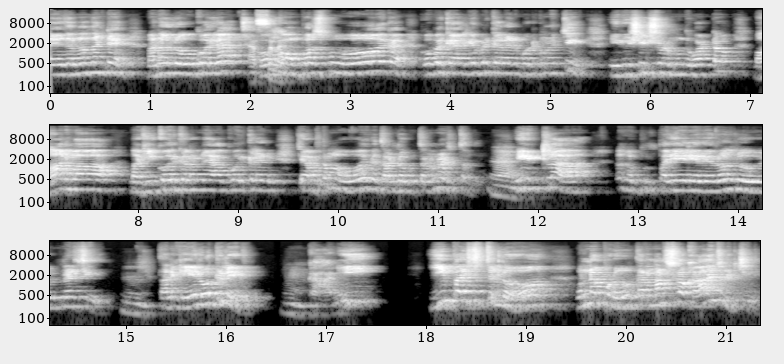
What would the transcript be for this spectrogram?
ఏదైనా ఉందంటే మన వాళ్ళు అస్సలు. కుంకుమ పసుపు కొబ్బరికాయలు కొబ్బరికాయలు పట్టుకొని వచ్చి ఈ ఋషీశ్వరుడు ముందు పట్టడం మహానుభావ మాకు ఈ కోరికలు ఉన్నాయి ఆ కోరికలు అని చెప్పడం ఓ ఇక తండపు తండం నడుస్తుంది. ఇట్లా పదిహేను ఇరవై రోజులు నడిచింది. తనకి ఏ లోటు లేదు. కానీ ఈ పరిస్థితుల్లో ఉన్నప్పుడు తన మనసులో ఒక ఆలోచన వచ్చింది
